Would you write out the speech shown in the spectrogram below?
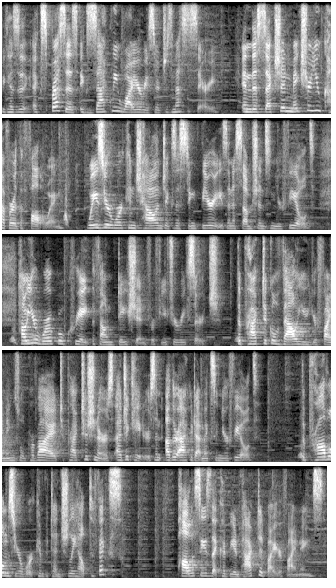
because it expresses exactly why your research is necessary. In this section, make sure you cover the following. Ways your work can challenge existing theories and assumptions in your field. How your work will create the foundation for future research. The practical value your findings will provide to practitioners, educators, and other academics in your field. The problems your work can potentially help to fix. Policies that could be impacted by your findings.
